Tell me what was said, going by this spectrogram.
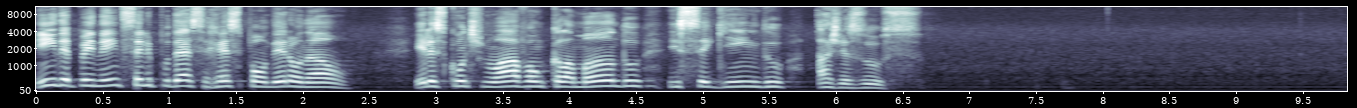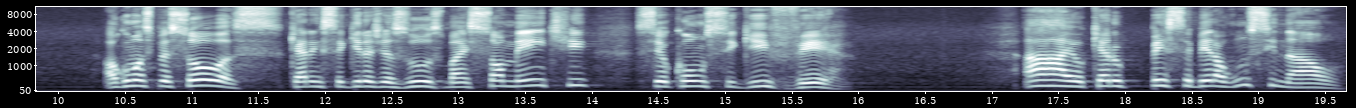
Independente se ele pudesse responder ou não, eles continuavam clamando e seguindo a Jesus. Algumas pessoas querem seguir a Jesus, mas somente se eu conseguir ver. Ah, eu quero perceber algum sinal.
